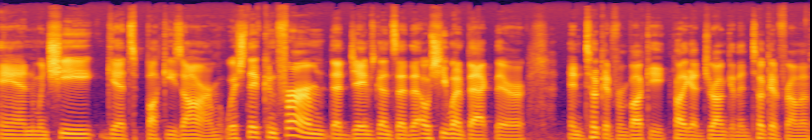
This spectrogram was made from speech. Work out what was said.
And when she gets Bucky's arm, which they've confirmed that James Gunn said that, oh, she went back there and took it from Bucky, probably got drunk and then took it from him.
